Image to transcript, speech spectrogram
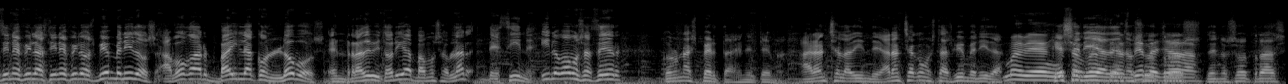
cinéfilas, cinéfilos, bienvenidos a Bogar Baila con Lobos. En Radio Vitoria vamos a hablar de cine y lo vamos a hacer con una experta en el tema, Arancha Ladinde. Arancha, ¿cómo estás? Bienvenida. Muy bien, ¿Qué muchas sería de gracias, hallada. nosotros, de nosotras,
